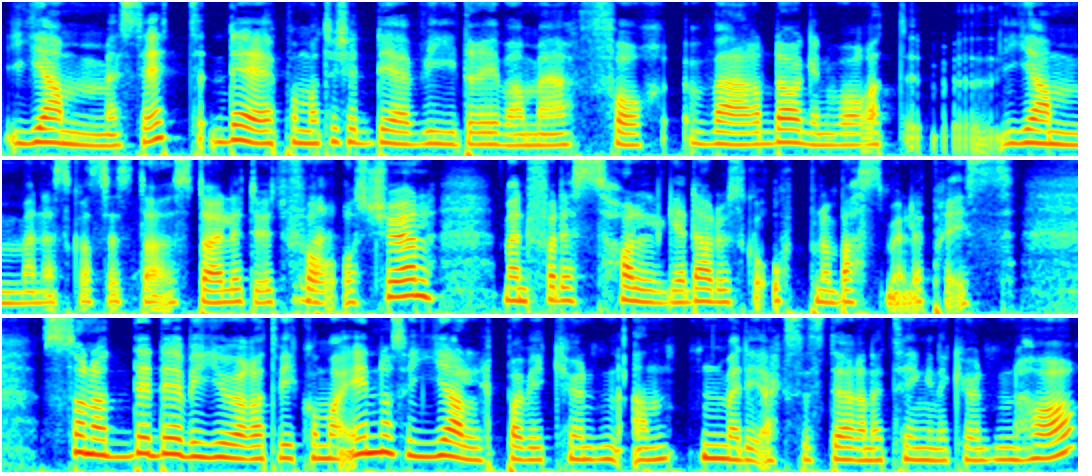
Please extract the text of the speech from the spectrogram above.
hjemmet sitt. Det er på en måte ikke det vi driver med for hverdagen vår, at hjemmene skal se stylet ut for Nei. oss sjøl, men for det salget der du skal oppnå best mulig pris. Sånn at det er det vi gjør, at vi kommer inn og så hjelper vi kunden enten med de eksisterende tingene kunden har,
